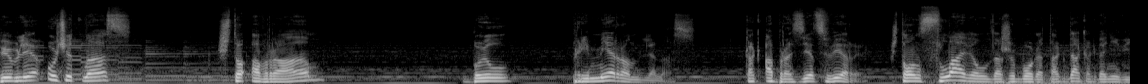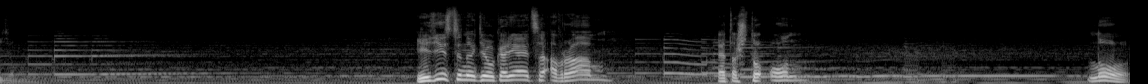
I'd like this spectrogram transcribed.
Библия учит нас, что Авраам был примером для нас, как образец веры, что он славил даже Бога тогда, когда не видел. Единственное, где укоряется Авраам, это что он, ну,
